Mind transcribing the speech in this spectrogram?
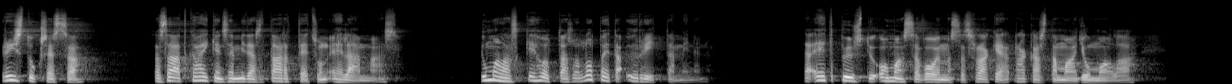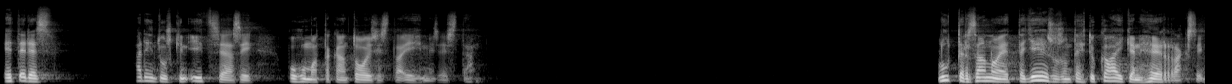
Kristuksessa sä saat kaiken sen, mitä sä tarvitset sun elämääsi. Jumala kehottaa sinua, lopeta yrittäminen. Sä et pysty omassa voimassasi rakastamaan Jumalaa. Et edes hädintuskin itseäsi, puhumattakaan toisista ihmisistä. Luther sanoi, että Jeesus on tehty kaiken herraksi.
